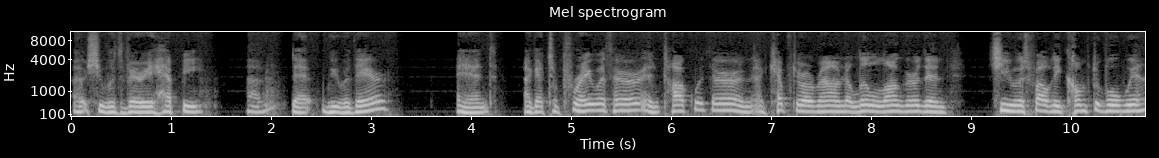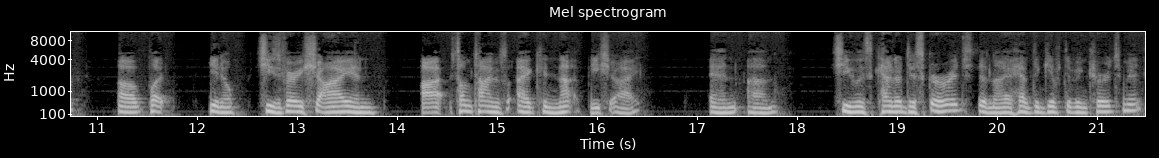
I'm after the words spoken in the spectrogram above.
uh, she was very happy uh, that we were there. And I got to pray with her and talk with her, and I kept her around a little longer than she was probably comfortable with. Uh, but, you know, she's very shy, and I, sometimes I cannot be shy. And um, she was kind of discouraged, and I have the gift of encouragement.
